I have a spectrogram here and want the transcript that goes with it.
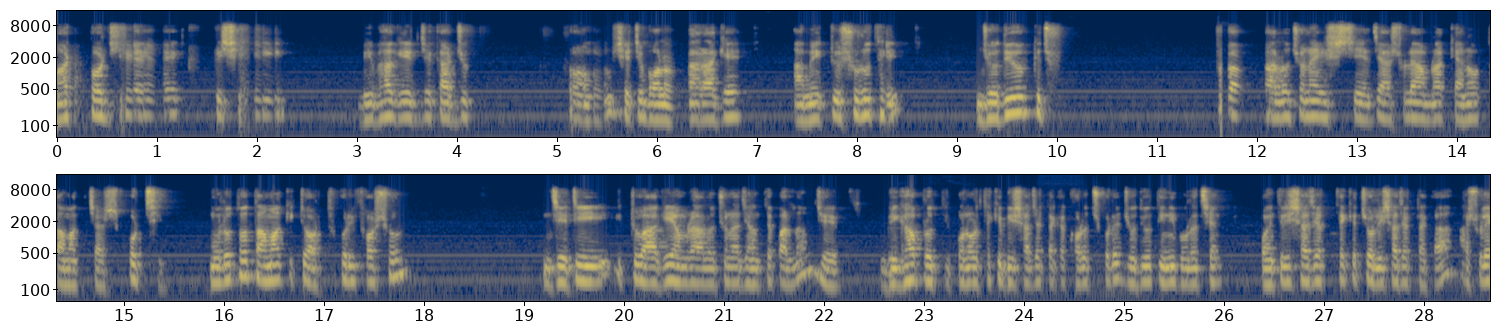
মাঠ পর্যায়ে কৃষি বিভাগের যে কার্যক্রম, সেটি বলার আগে আমি একটু শুরু থেকে, যদিও কিছু আলোচনা এসছে যে আসলে আমরা কেন তামাক চাষ করছি। মূলত তামাক একটি অর্থকরী ফসল, যেটি একটু আগে আমরা আলোচনা জানতে পারলাম যে বিঘা প্রতি পনেরো থেকে বিশ হাজার টাকা খরচ করে, যদিও তিনি বলেছেন পঁয়ত্রিশ হাজার থেকে চল্লিশ হাজার টাকা। আসলে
